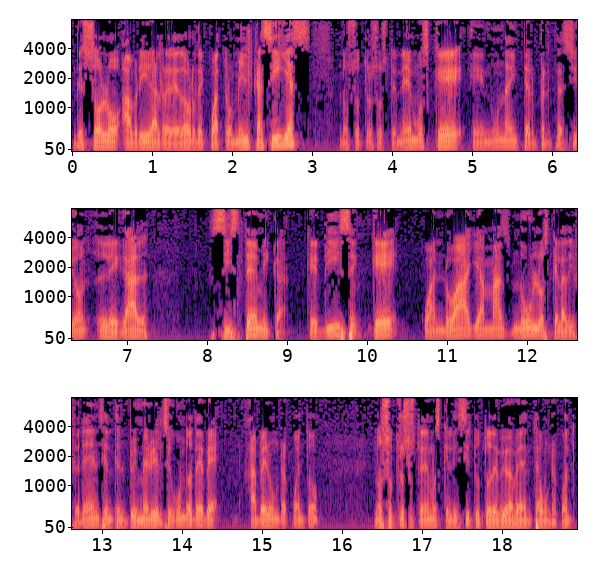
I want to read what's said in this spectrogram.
de solo abrir alrededor de cuatro mil casillas. Nosotros sostenemos que en una interpretación legal sistémica que dice que cuando haya más nulos que la diferencia entre el primero y el segundo debe haber un recuento, nosotros sostenemos que el instituto debió haber entrado un recuento.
